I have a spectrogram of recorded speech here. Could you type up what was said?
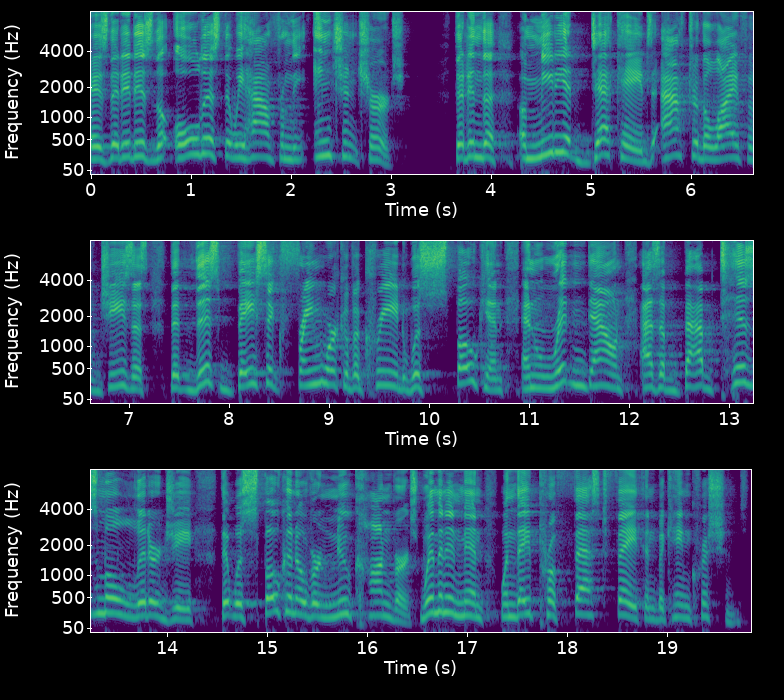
is that it is the oldest that we have from the ancient church that in the immediate decades after the life of jesus that this basic framework of a creed was spoken and written down as a baptismal liturgy that was spoken over new converts women and men when they professed faith and became christians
